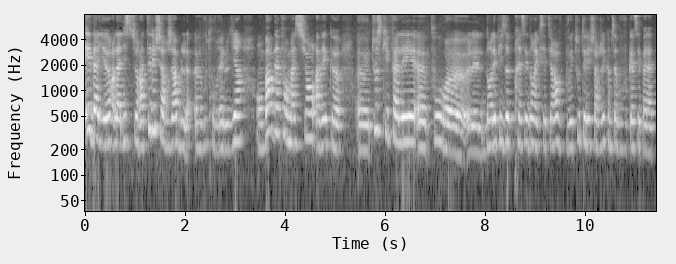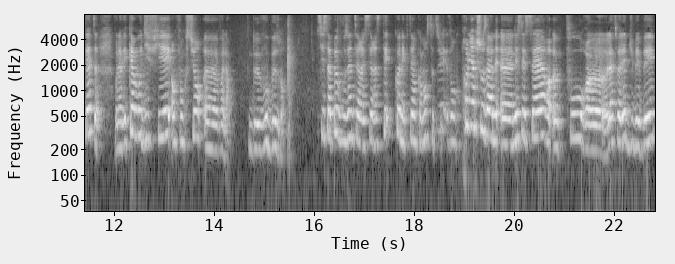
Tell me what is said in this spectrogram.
Et d'ailleurs, la liste sera téléchargeable. Euh, vous trouverez le lien en barre d'informations avec euh, tout ce qu'il fallait pour dans l'épisode précédent, etc. Vous pouvez tout télécharger, comme ça vous ne vous cassez pas la tête. Vous n'avez qu'à modifier en fonction voilà, de vos besoins. Si ça peut vous intéresser, restez connectés, on commence tout de suite. Donc première chose nécessaire pour la toilette du bébé,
